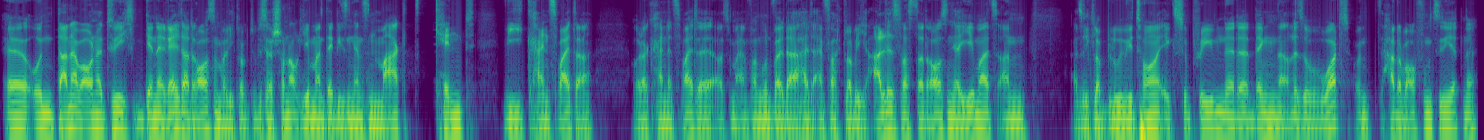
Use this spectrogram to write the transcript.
Äh, und dann aber auch natürlich generell da draußen, weil ich glaube, du bist ja schon auch jemand, der diesen ganzen Markt kennt wie kein zweiter oder keine zweite, aus dem einfachen Grund, weil da halt einfach, glaube ich, alles, was da draußen ja jemals an, also ich glaube, Louis Vuitton, X Supreme, ne, da denken alle so, what? Und hat aber auch funktioniert, ne?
